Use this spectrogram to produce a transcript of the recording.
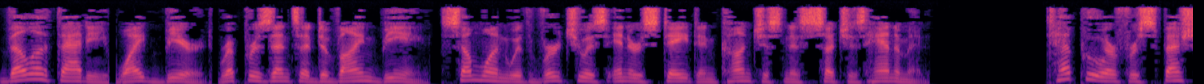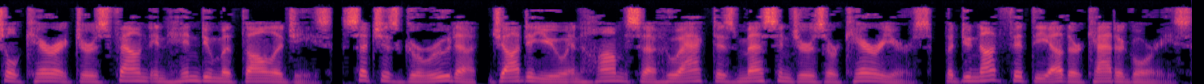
Vela Thadi white beard represents a divine being, someone with virtuous inner state and consciousness such as Hanuman. Tepu are for special characters found in Hindu mythologies, such as Garuda, Jatayu and Hamsa who act as messengers or carriers, but do not fit the other categories.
